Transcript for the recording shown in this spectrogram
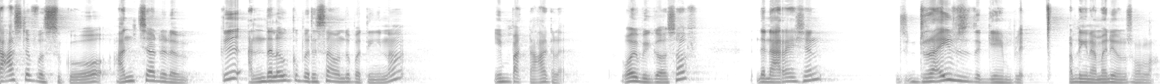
லாஸ்ட் ஆஃப் அஸ்ஸுக்கோ அன்சார்டடுக்கு அந்தளவுக்கு பெருசாக வந்து பார்த்திங்கன்னா இம்பேக்ட் ஆகலை. Why because of the narration drives the gameplay அப்படிங்கிற மாதிரி ஒன்று சொல்லலாம்.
